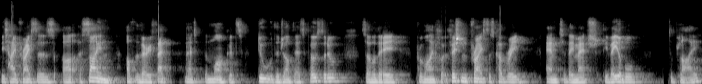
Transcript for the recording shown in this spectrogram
these high prices are a sign of the very fact that the markets do the job they're supposed to do. So they provide for efficient price discovery and they match the available supply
